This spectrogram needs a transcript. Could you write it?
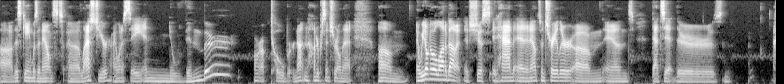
Uh, this game was announced uh, last year. I want to say in November or October. Not 100% sure on that. Um, and we don't know a lot about it. It's just it had an announcement trailer, um, and that's it. There's I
